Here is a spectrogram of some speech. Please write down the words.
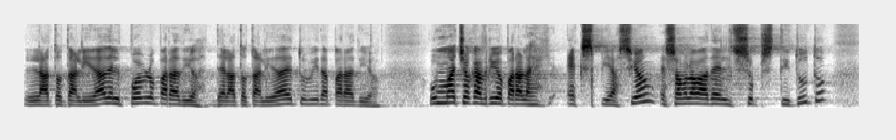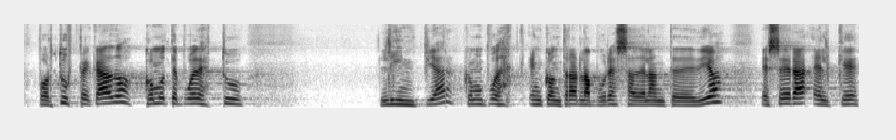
la totalidad del pueblo para Dios, de la totalidad de tu vida para Dios un macho cabrío para la expiación, eso hablaba del sustituto por tus pecados, cómo te puedes tú limpiar, cómo puedes encontrar la pureza delante de Dios. Ese era el que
